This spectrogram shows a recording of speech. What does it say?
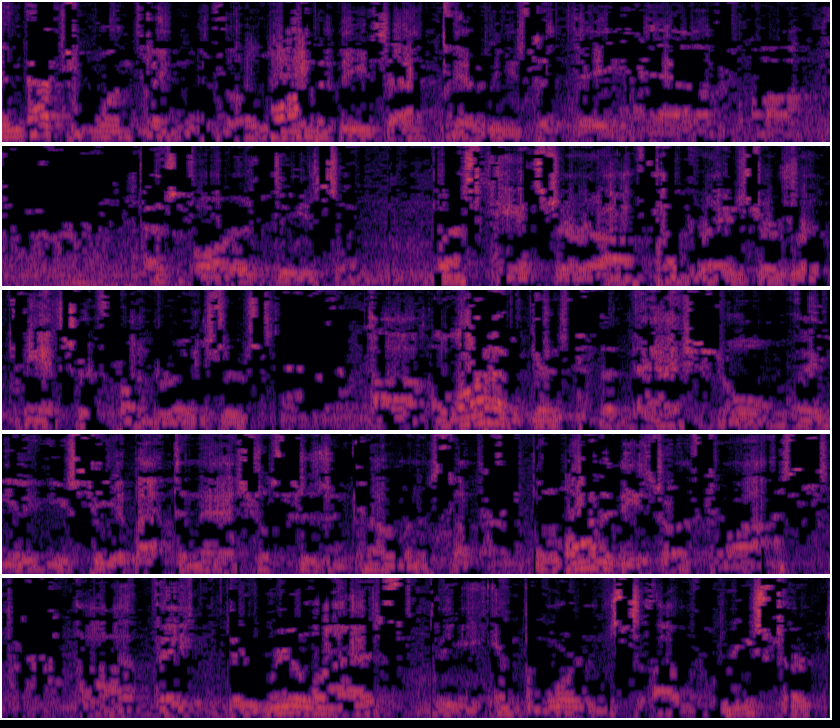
And that's one thing with a lot of these activities that they have uh, as far as these breast cancer uh, fundraisers or cancer fundraisers. Uh, a lot of it goes to the national, uh, you, you see about the national Susan Komen and stuff, but a lot of these are for us. Uh, they, they realize the importance of research,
